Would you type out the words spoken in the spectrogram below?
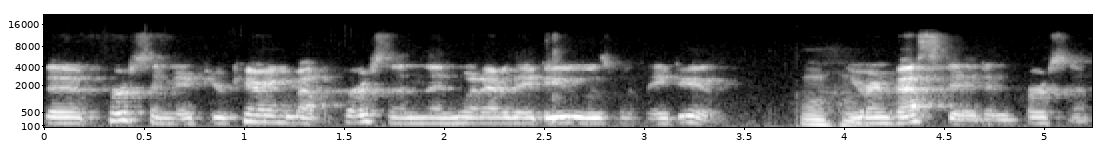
the person? If you're caring about the person, then whatever they do is what they do. You're invested in the person.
